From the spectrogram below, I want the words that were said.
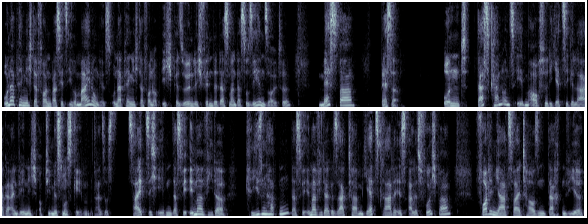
unabhängig davon, was jetzt Ihre Meinung ist, unabhängig davon, ob ich persönlich finde, dass man das so sehen sollte, messbar besser. Und das kann uns eben auch für die jetzige Lage ein wenig Optimismus geben. Also es zeigt sich eben, dass wir immer wieder Krisen hatten, dass wir immer wieder gesagt haben, jetzt gerade ist alles furchtbar. Vor dem Jahr 2000 dachten wir,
